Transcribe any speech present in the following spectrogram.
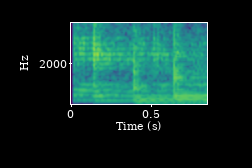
Música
